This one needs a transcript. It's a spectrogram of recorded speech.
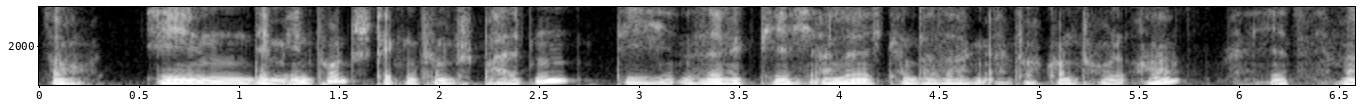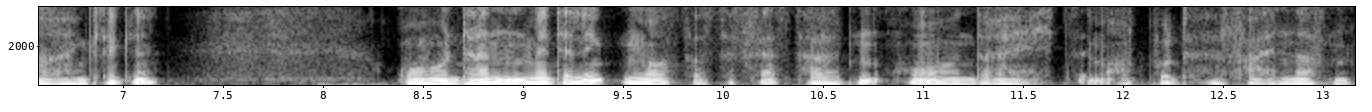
So, in dem Input stecken fünf Spalten, die selektiere ich alle. Ich kann da sagen einfach Ctrl A, wenn ich jetzt hier mal reinklicke. Und dann mit der linken Maustaste festhalten und rechts im Output fallen lassen.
